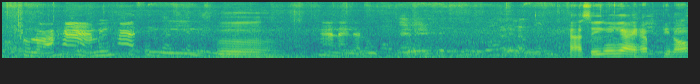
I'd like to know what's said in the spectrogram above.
บอกเอาเหรอห้าไม่ห้าสี่อืมห้าอะไรล่ะลูกไหนไหนไหนหลังเงินหาซื้อง่ายๆครับ พี่น้อง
